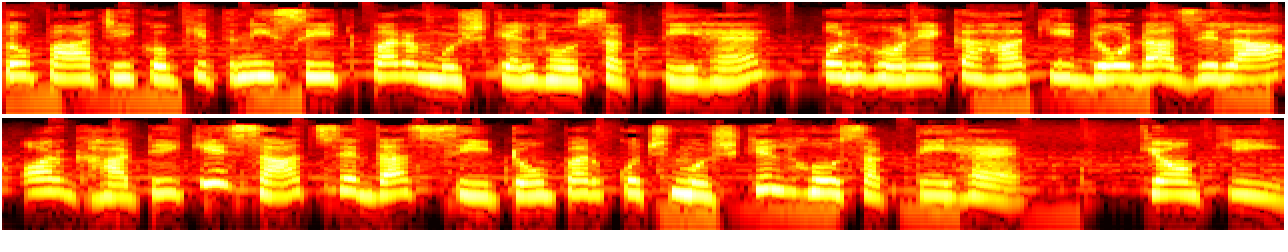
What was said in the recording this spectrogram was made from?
तो पार्टी को कितनी सीट पर मुश्किल हो सकती है? उन्होंने कहा कि डोडा जिला और घाटी के सात से दस सीटों पर कुछ मुश्किल हो सकती है। क्योंकि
